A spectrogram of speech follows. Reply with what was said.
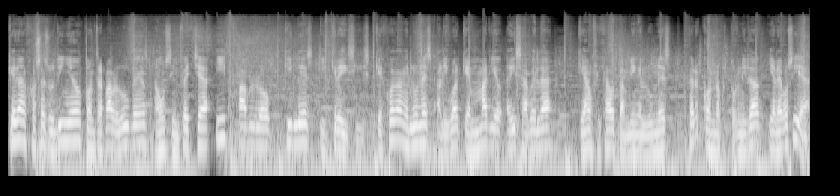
Quedan José Sutiño contra Pablo Ludens, aún sin fecha, y Pablo Quiles y Crazies, que juegan el lunes al igual que Mario e Isabela, que han fijado también el lunes, pero con nocturnidad y alevosía,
